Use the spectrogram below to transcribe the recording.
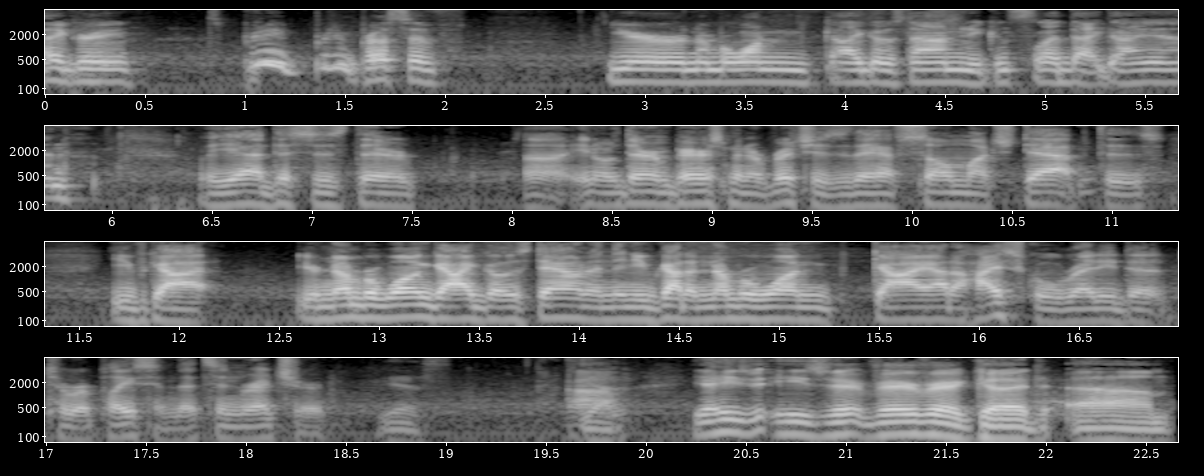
I agree. It's pretty pretty impressive. Your number one guy goes down, and you can slide that guy in. But yeah, this is their, uh, you know, their embarrassment of riches. They have so much depth. Is you've got your number one guy goes down, and then you've got a number one guy out of high school ready to, to replace him. That's in redshirt. Yes. Um, yeah. Yeah, he's he's very very very good. Um,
